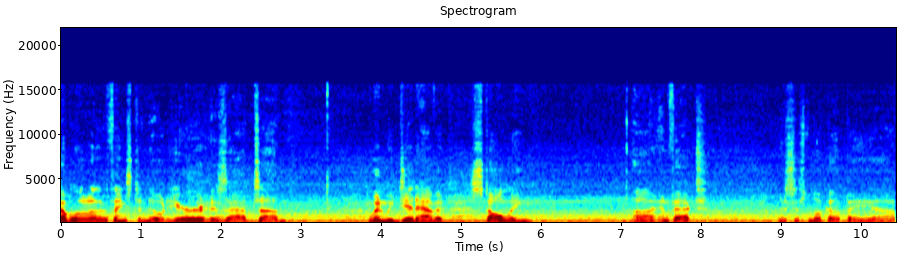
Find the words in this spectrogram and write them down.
Couple of other things to note here is that um, when we did have it stalling, uh, in fact, let's just look up a uh,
